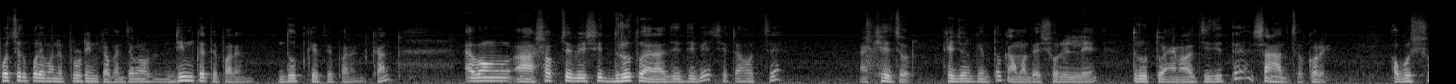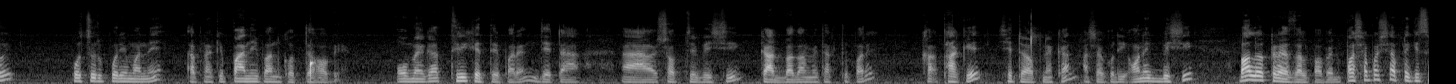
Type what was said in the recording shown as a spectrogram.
প্রচুর পরিমাণে প্রোটিন খাবেন, যেমন ডিম খেতে পারেন, দুধ খেতে পারেন, খান। এবং সবচেয়ে বেশি দ্রুত এনার্জি দিবে সেটা হচ্ছে খেজুর। খেজুর কিন্তু আমাদের শরীরে দ্রুত এনার্জি দিতে সাহায্য করে। অবশ্যই প্রচুর পরিমাণে আপনাকে পানি পান করতে হবে। ওমেগা থ্রি খেতে পারেন, যেটা সবচেয়ে বেশি কাঠবাদামে থাকতে পারে থাকে সেটা আপনি খান। আশা করি অনেক বেশি ভালো একটা রেজাল্ট পাবেন। পাশাপাশি আপনি কিছু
